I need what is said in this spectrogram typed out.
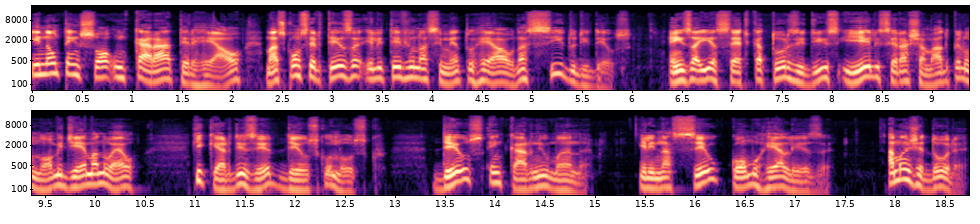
E não tem só um caráter real, mas com certeza ele teve um nascimento real, nascido de Deus. Em Isaías 7,14 diz: E ele será chamado pelo nome de Emanuel, que quer dizer Deus conosco. Deus em carne humana. Ele nasceu como realeza. A manjedoura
